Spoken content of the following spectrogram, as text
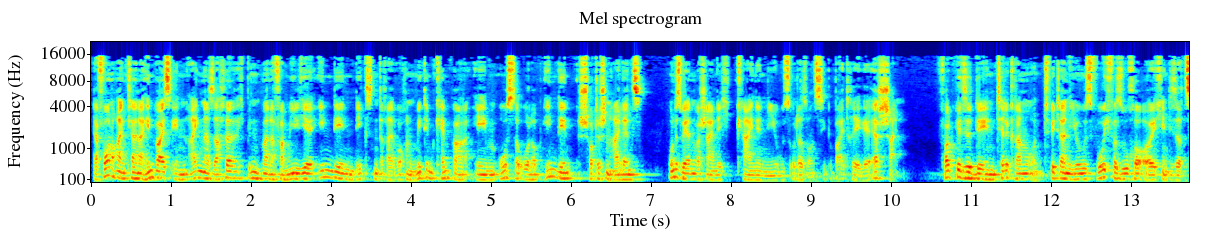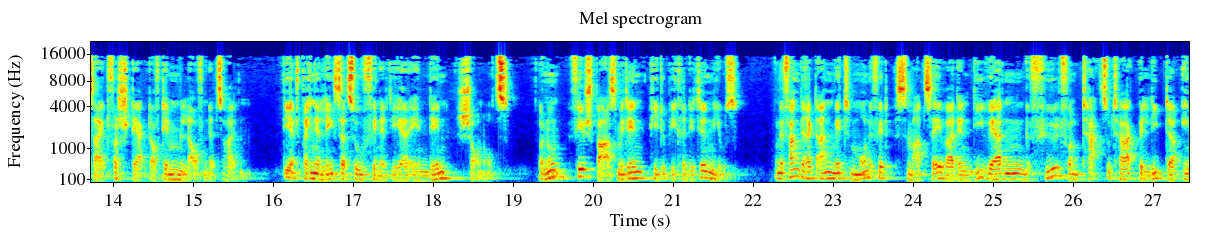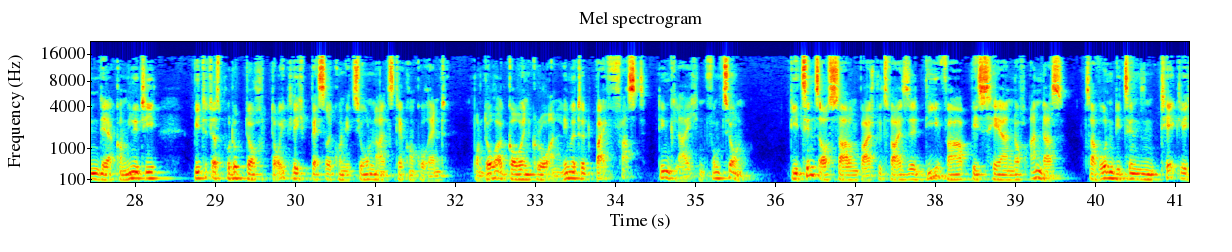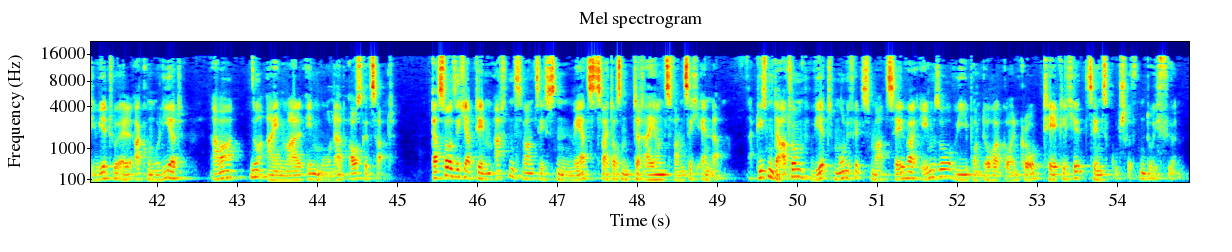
Davor noch ein kleiner Hinweis in eigener Sache. Ich bin mit meiner Familie in den nächsten drei Wochen mit dem Camper im Osterurlaub in den schottischen Highlands und es werden wahrscheinlich keine News oder sonstige Beiträge erscheinen. Folgt bitte den Telegram und Twitter News, wo ich versuche, euch in dieser Zeit verstärkt auf dem Laufenden zu halten. Die entsprechenden Links dazu findet ihr in den Show Notes. Und nun viel Spaß mit den P2P-Kredite News. Und wir fangen direkt an mit Monefit Smart Saver, denn die werden gefühlt von Tag zu Tag beliebter in der Community, bietet das Produkt doch deutlich bessere Konditionen als der Konkurrent Bondora Go and Grow Unlimited bei fast den gleichen Funktionen. Die Zinsauszahlung beispielsweise, die war bisher noch anders. Zwar wurden die Zinsen täglich virtuell akkumuliert, aber nur einmal im Monat ausgezahlt. Das soll sich ab dem 28. März 2023 ändern. Ab diesem Datum wird Monifit Smart Saver ebenso wie Bondora Go Grow tägliche Zinsgutschriften durchführen.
